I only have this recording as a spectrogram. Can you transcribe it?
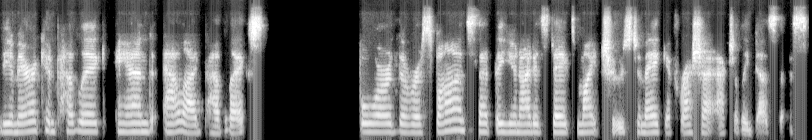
the American public and allied publics for the response that the United States might choose to make if Russia actually does this.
